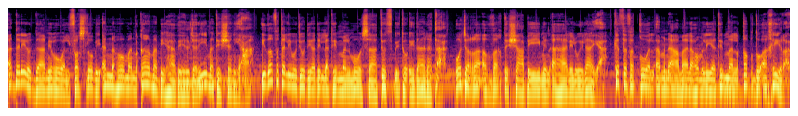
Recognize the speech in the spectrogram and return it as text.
الدليل الدامغ والفصل بأنه من قام بهذه الجريمة الشنيعة. إضافة لوجود أدلة ملموسة تثبت إدانته. وجراء الضغط الشعبي من أهالي الولاية. كثفت قوى الأمن أعمالهم ليتم القبض أخيرا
